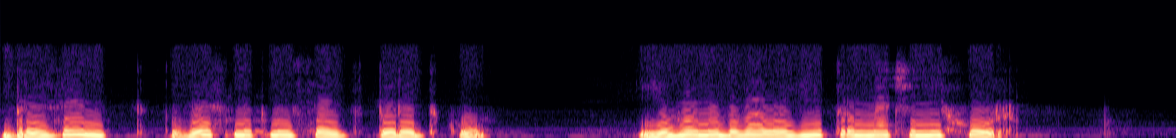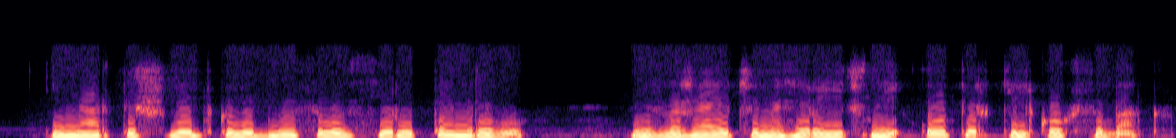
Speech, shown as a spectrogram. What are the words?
Брезент висмикнувся в передку. Його надувало вітром, наче міхур, і нарти швидко відносило в сіру темряву, незважаючи на героїчний опір кількох собак.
